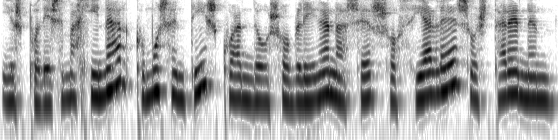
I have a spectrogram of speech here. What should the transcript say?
Y os podéis imaginar cómo sentís cuando os obligan a ser sociales o estar en,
